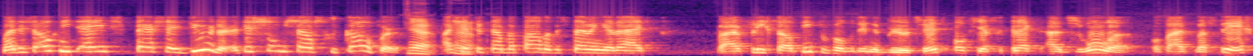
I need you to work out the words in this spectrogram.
Maar het is ook niet eens per se duurder. Het is soms zelfs goedkoper. Ja, als je ja. natuurlijk naar bepaalde bestemmingen reist waar een vliegveld niet bijvoorbeeld in de buurt zit, of je vertrekt uit Zwolle of uit Maastricht,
